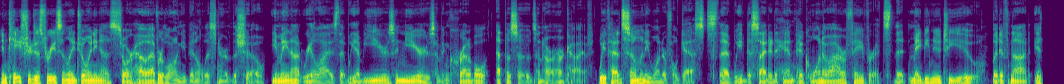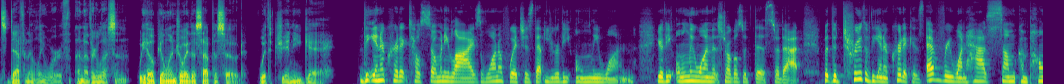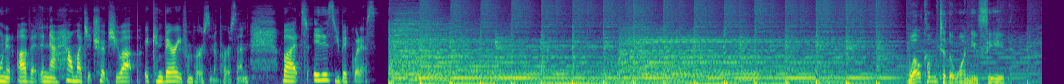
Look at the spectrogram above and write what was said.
In case you're just recently joining us, or however long you've been a listener of the show, you may not realize that we have years and years of incredible episodes in our archive. We've had so many wonderful guests that we've decided to handpick one of our favorites that may be new to you, but if not, it's definitely worth another listen. We hope you'll enjoy this episode with Ginny Gay. The inner critic tells so many lies, one of which is that you're the only one. You're the only one that struggles with this or that. But the truth of the inner critic is everyone has some component of it. And now, how much it trips you up, it can vary from person to person, but it is ubiquitous. Welcome to The One You Feed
